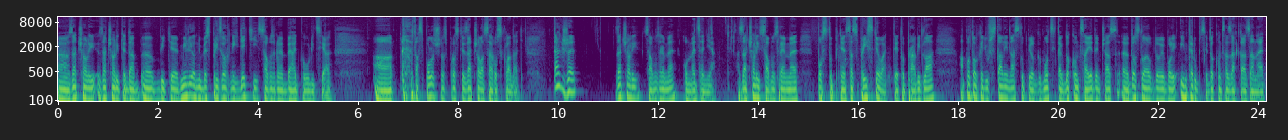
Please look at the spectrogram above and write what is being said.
začali, začali teda byť milióny bezprizorných detí, samozrejme behať po uliciach. A tá spoločnosť proste začala sa rozkladať. Takže začali samozrejme obmedzenia. A začali samozrejme postupne sa sprísňovať tieto pravidlá a potom, keď už Stalin nastúpil k moci, tak dokonca jeden čas, e, dosť dlhé obdobie boli interrupcie dokonca zakázané, e,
